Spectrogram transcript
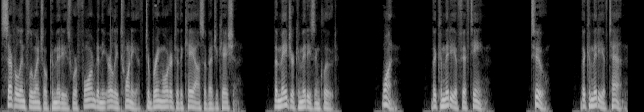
several influential committees were formed in the early 20th to bring order to the chaos of education. The major committees include 1. The Committee of 15. 2. The Committee of 10.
